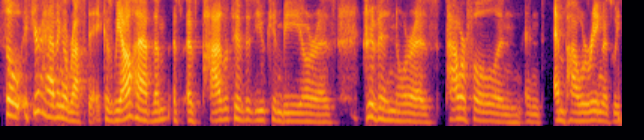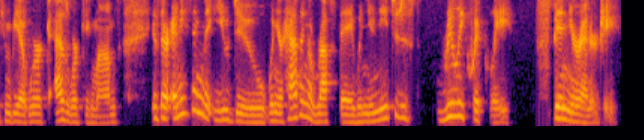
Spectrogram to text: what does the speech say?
So if you're having a rough day, because we all have them, as, as positive as you can be, or as driven, or as powerful and, and empowering as we can be at work as working moms, is there anything that you do when you're having a rough day, when you need to just really quickly spin your energy?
